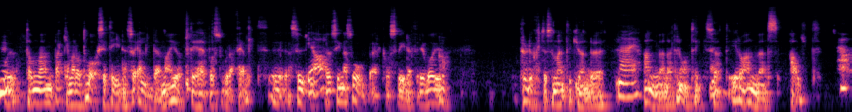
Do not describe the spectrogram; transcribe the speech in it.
Mm. Och tar man, backar man då tillbaks i tiden så eldar man ju upp det här på stora fält. Eh, alltså utnyttjar ja. sina sågverk och så vidare. För det var ju ja. produkter som man inte kunde Nej. använda till någonting. Så att idag används allt. Ja.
